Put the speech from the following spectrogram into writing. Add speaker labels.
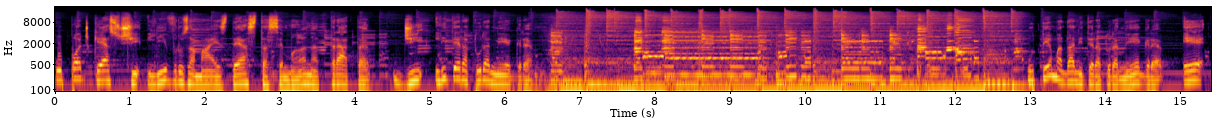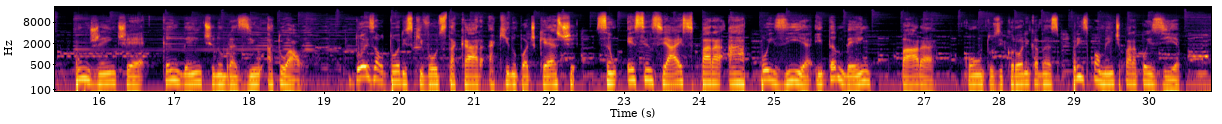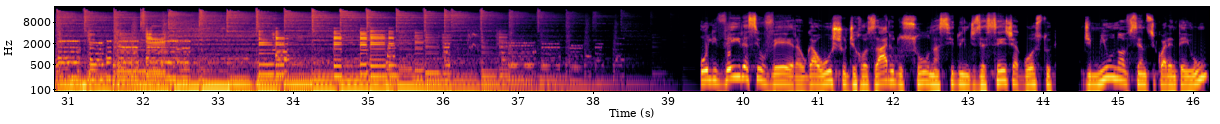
Speaker 1: O podcast Livros a Mais desta semana trata de literatura negra. O tema da literatura negra é pungente, é candente no Brasil atual. Dois autores que vou destacar aqui no podcast são essenciais para a poesia e também para contos e crônicas, mas principalmente para a poesia. Oliveira Silveira, o gaúcho de Rosário do Sul, nascido em 16 de agosto de 1941,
